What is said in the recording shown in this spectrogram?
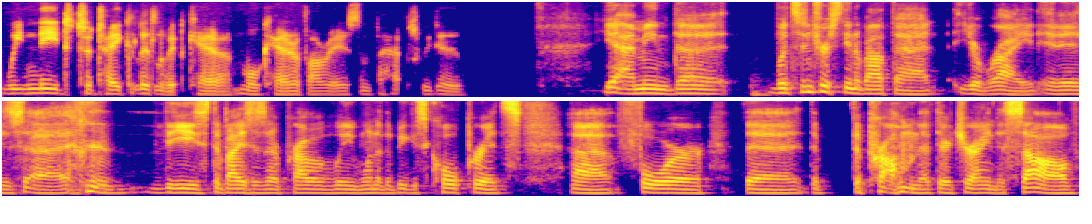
we need to take a little bit care, more care of our ears than perhaps we do. Yeah, I mean the what's interesting about that, you're right. It is uh, these devices are probably one of the biggest culprits uh, for the, the the problem that they're trying to solve.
